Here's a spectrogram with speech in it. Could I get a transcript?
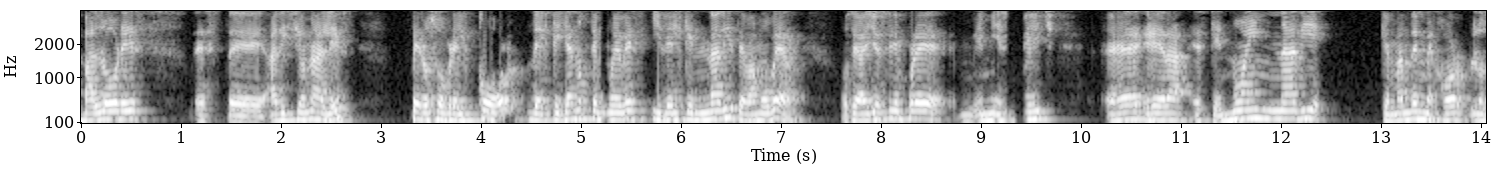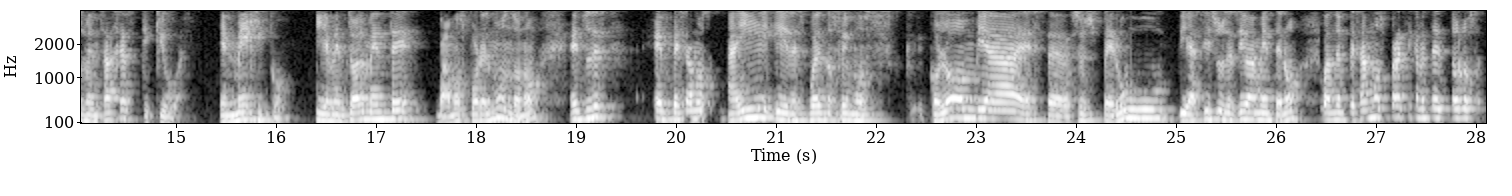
valores este, adicionales, pero sobre el core del que ya no te mueves y del que nadie te va a mover. O sea, yo siempre, mi speech eh, era, es que no hay nadie que mande mejor los mensajes que Cubas en México. Y eventualmente vamos por el mundo, ¿no? Entonces empezamos ahí y después nos fuimos Colombia, este, Perú y así sucesivamente, ¿no? Cuando empezamos prácticamente todos los,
